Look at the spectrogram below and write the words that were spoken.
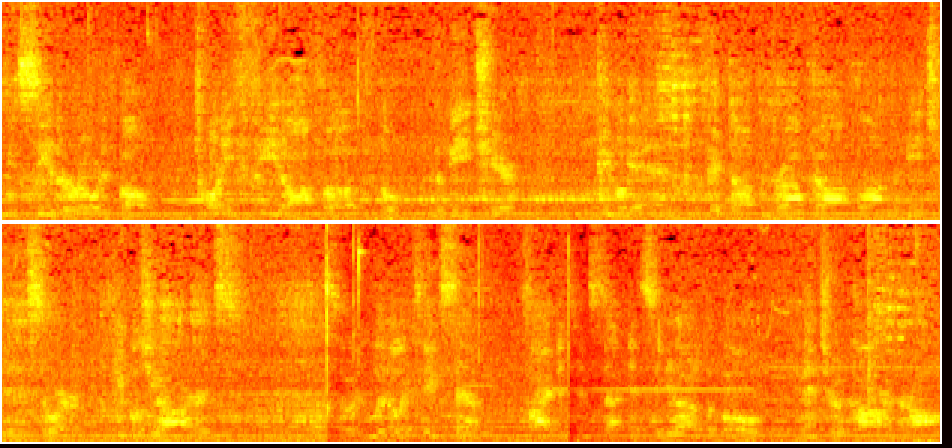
You can see the road is about 20 feet off of the, the beach here. People getting picked up and dropped off along the beaches or people's yards. So it literally takes them five to ten seconds to get out of the boat and into a car and they're off.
